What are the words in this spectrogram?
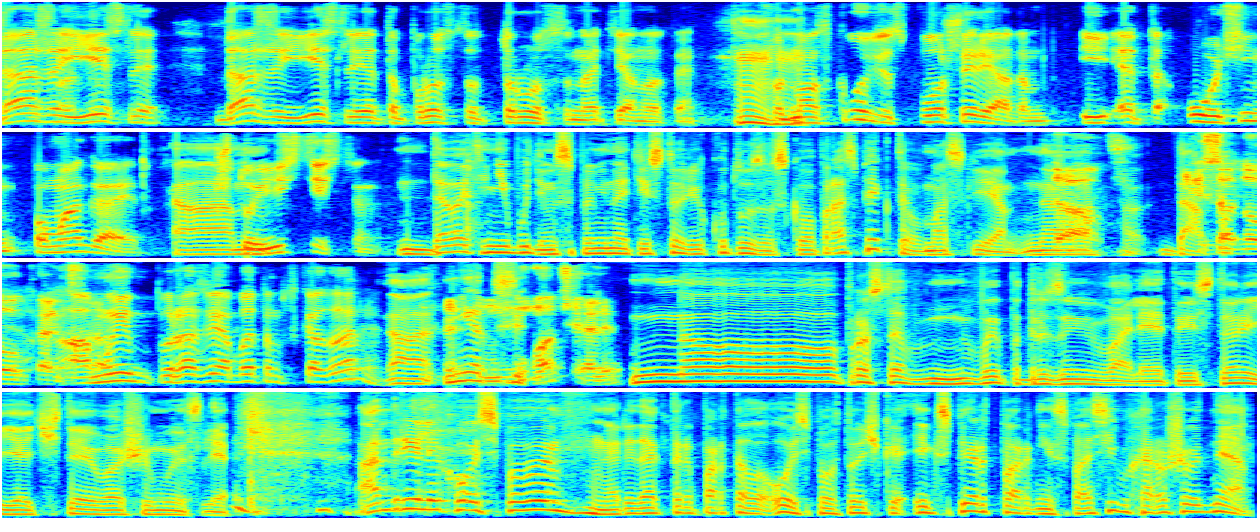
Даже если, даже если это просто тросы натянуты. Угу. В Подмосковье сплошь и рядом. И это очень помогает, а, что естественно. Давайте не будем вспоминать историю Кутузовского проспекта в Москве. Да, а, да. И Садового кольца. А мы разве об этом сказали? А, нет. Мы молчали. Но просто вы подразумевали эту историю, я читаю ваши мысли. Андрей Лех Осиповы, редактор портала осипов.эксперт. Парни, спасибо, хорошего дня.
